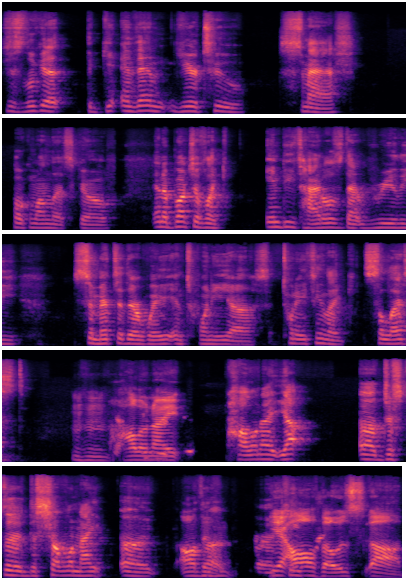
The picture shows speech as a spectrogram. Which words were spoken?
Just look at the and then year two, Smash, Pokemon Let's Go, and a bunch of like indie titles that really cemented their way in 20 uh 2018 like Celeste, Mhm. Hollow Knight. Hollow Knight, yeah. Uh just the the Shovel Knight uh all the, Mhm. the Yeah, King- all those uh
